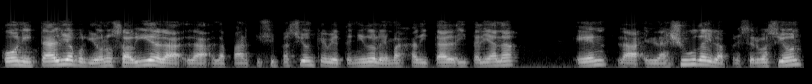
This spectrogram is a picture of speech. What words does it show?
con Italia, porque yo no sabía la, la, participación que había tenido la embajada italiana en la, en la, ayuda y la preservación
